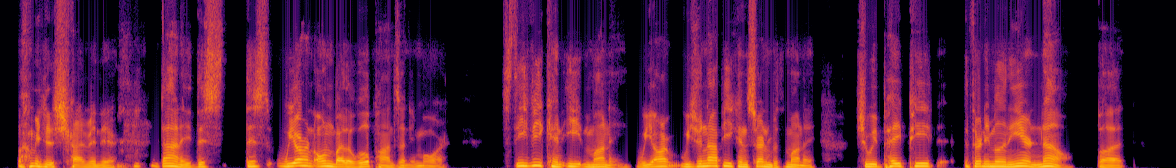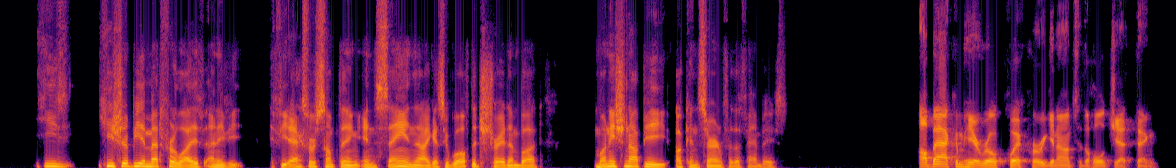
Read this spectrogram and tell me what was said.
let me just chime in here. Donnie, this this we aren't owned by the Wilpons anymore. Stevie can eat money. We aren't we should not be concerned with money. Should we pay Pete 30 million a year? No, but he's he should be a Met for life. And if he if he asks for something insane, then I guess we will have to trade him. But money should not be a concern for the fan base. I'll back him here real quick before we get on to the whole Jet thing.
